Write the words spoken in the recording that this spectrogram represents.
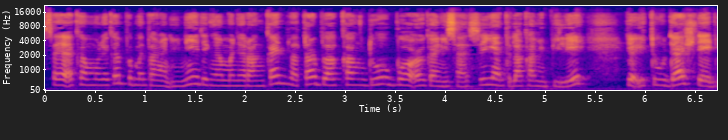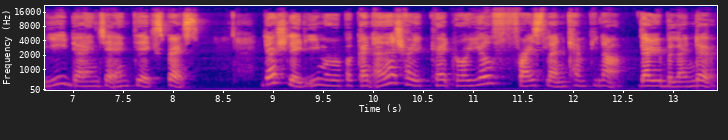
Saya akan mulakan pembentangan ini dengan menerangkan latar belakang dua buah organisasi yang telah kami pilih iaitu Dash Lady dan JNT Express. Dash Lady merupakan anak syarikat Royal Friesland Campina dari Belanda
